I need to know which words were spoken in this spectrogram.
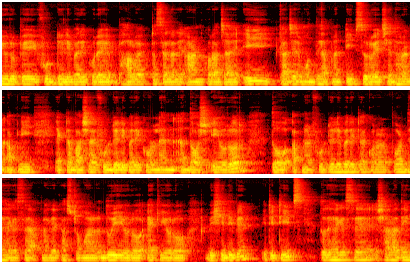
ইউরোপে ফুড ডেলিভারি করে ভালো একটা স্যালারি আর্ন করা যায়। এই কাজের মধ্যে আপনার টিপসও রয়েছে। ধরেন আপনি একটা বাসায় ফুড ডেলিভারি করলেন দশ ইউরোর, তো আপনার ফুড ডেলিভারিটা করার পর দেখা গেছে আপনাকে কাস্টমার দুই ইউরো, এক ইউরো বেশি দিবে। এটি টিপস তো দেখা গেছে সারাদিন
